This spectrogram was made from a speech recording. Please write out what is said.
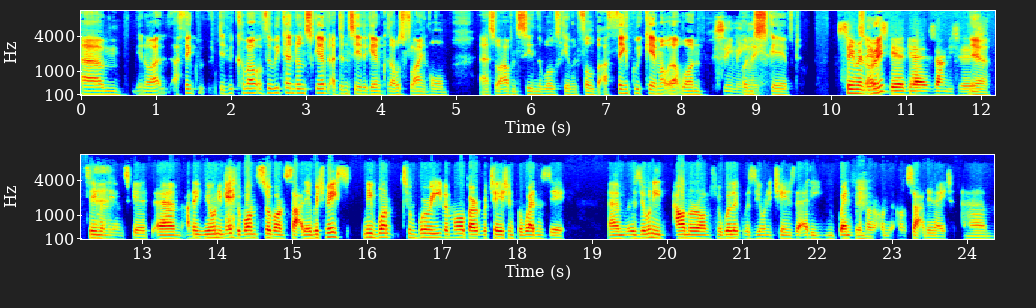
Um, you know, I, I think did we come out of the weekend unscathed? I didn't see the game because I was flying home, uh, so I haven't seen the Wolves game in full. But I think we came out with that one Seemingly. unscathed. Seemingly Sorry? unscathed, yeah, as Andy says. Yeah. Seemingly unscathed. Um, I think we only made the one sub on Saturday, which makes me want to worry even more about rotation for Wednesday. Um, it was the only Almiron for Willock was the only change that Eddie went with Hmm. on, on on Saturday night. Um,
